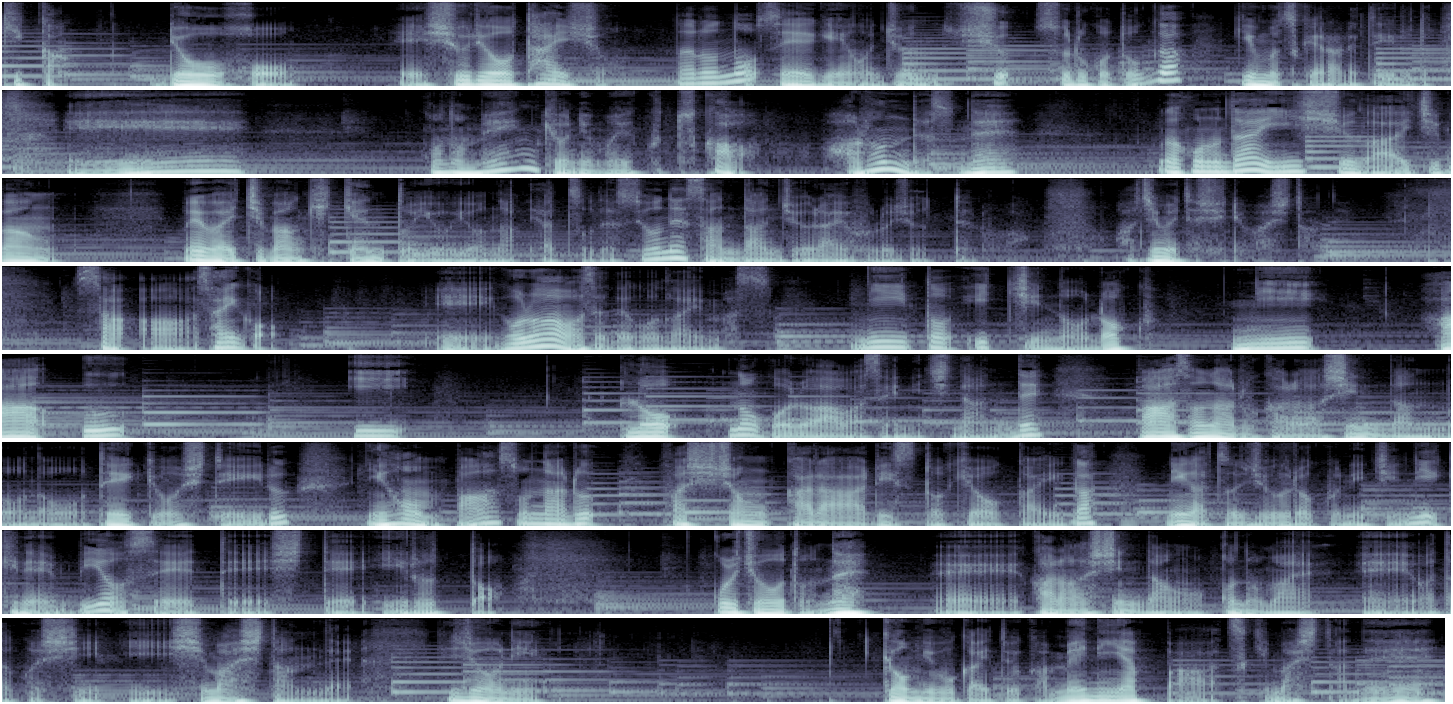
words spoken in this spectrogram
期間、両方、えー、狩猟対象などの制限を遵守することが義務付けられていると。えー、この免許にもいくつかあるんですね。この第1種が一番、いわば一番危険というようなやつですよね。散弾銃ライフル銃っていうのは。初めて知りましたね。さあ、最後。えー、語呂合わせでございます。2と1の6。2、あう、い、ろの語呂合わせにちなんで、パーソナルカラー診断ののを提供している日本パーソナルファッションカラーリスト協会が2月16日に記念日を制定していると。これちょうどね、えー、カラー診断をこの前、えー、私しましたんで、非常に興味深いというか、目にやっぱつきましたね。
